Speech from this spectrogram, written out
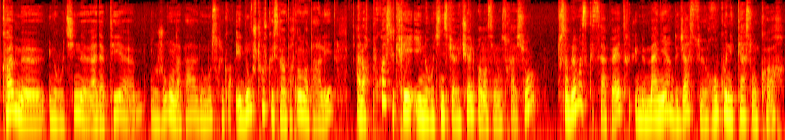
comme euh, une routine adaptée euh, au jour où on n'a pas nos menstrues. Et donc je trouve que c'est important d'en parler. Alors pourquoi se créer une routine spirituelle pendant ces menstruations? Tout simplement parce que ça peut être une manière de déjà se reconnecter à son corps,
